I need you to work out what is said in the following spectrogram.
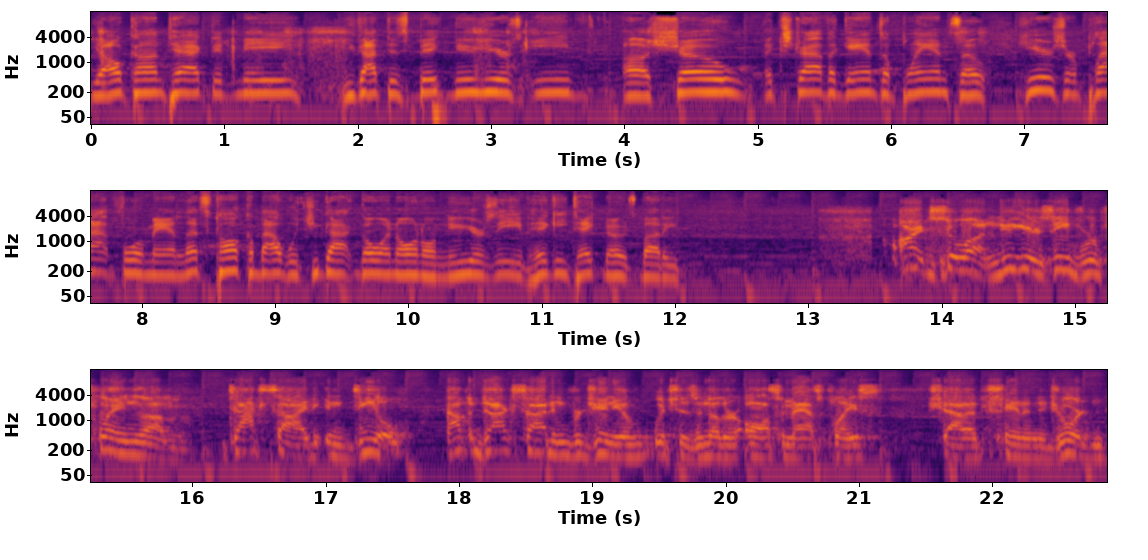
Y'all contacted me. You got this big New Year's Eve uh, show extravaganza plan. So here's your platform, man. Let's talk about what you got going on on New Year's Eve. Higgy, take notes, buddy. All right, so uh, New Year's Eve we're playing um, Dockside in Deale, not the Dockside in Virginia, which is another awesome ass place. Shout out to Shannon and Jordan.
